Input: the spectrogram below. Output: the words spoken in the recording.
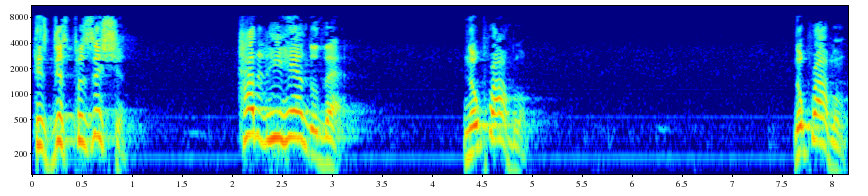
His disposition. How did he handle that? No problem. No problem.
